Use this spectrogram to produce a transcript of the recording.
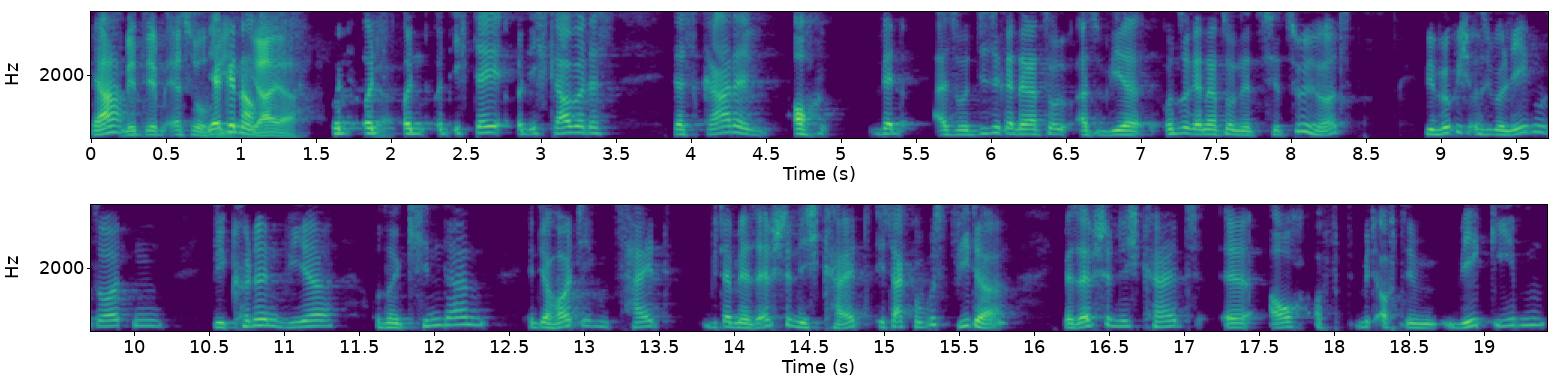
ja? mit dem SUV. Ja, genau. Ja, ja. Und, und, und, und, ich, und ich glaube, dass, dass gerade auch wenn also diese Generation, also wir, unsere Generation jetzt hier zuhört, wir wirklich uns überlegen sollten, wie können wir unseren Kindern in der heutigen Zeit wieder mehr Selbstständigkeit, ich sage bewusst wieder, mehr Selbstständigkeit äh, auch auf, mit auf den Weg geben,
